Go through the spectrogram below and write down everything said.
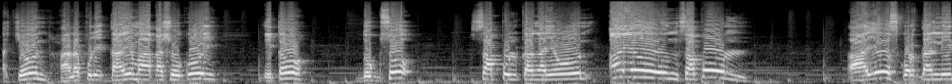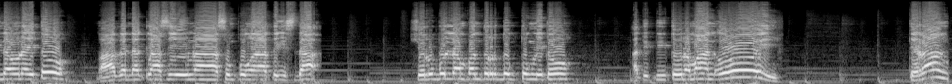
At yun, hanap ulit tayo mga kasyukoy. Ito, dugso. Sapul ka ngayon. Ayun, sapul. Ayos, kwartang linaw na ito. Magandang klase yung nasumpungan nating isda. Sureball lang panturdugtong nito. At dito naman, oy! Terang!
